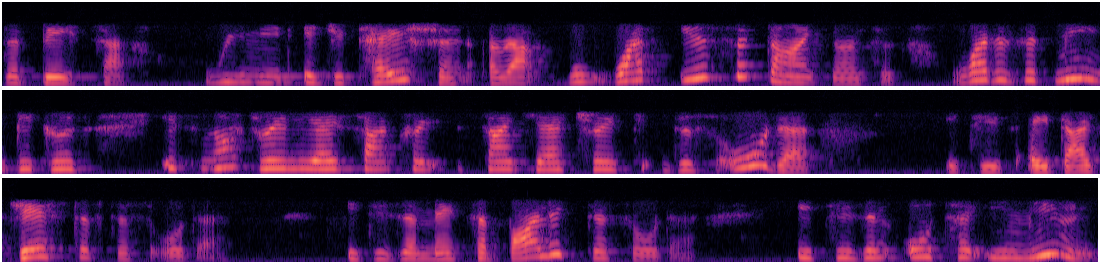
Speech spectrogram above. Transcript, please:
the better. We need education around what is the diagnosis? What does it mean? Because it's not really a psychi- psychiatric disorder. It is a digestive disorder. It is a metabolic disorder. It is an autoimmune.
